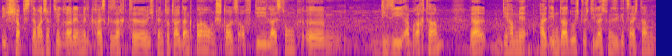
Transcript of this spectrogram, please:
ich habe es der Mannschaft hier gerade im Mittelkreis gesagt, äh, ich bin total dankbar und stolz auf die Leistung, äh, die sie erbracht haben. Ja, die haben mir halt eben dadurch, durch die Leistung, die sie gezeigt haben,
